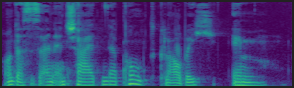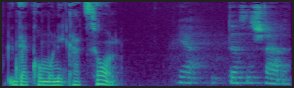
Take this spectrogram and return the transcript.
Und das ist ein entscheidender Punkt, glaube ich, im, in der Kommunikation. Ja, das ist schade.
